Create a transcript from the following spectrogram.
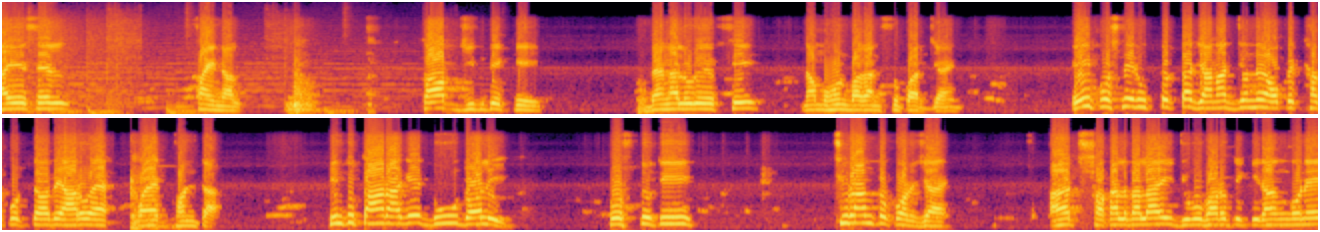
আইএসএল ফাইনাল। কাপ জিতবে কে? বেঙ্গালুরু এফসি না মোহনবাগান সুপার জায়েন্ট? এই প্রশ্নের উত্তরটা জানার জন্য অপেক্ষা করতে হবে আরও এক কয়েক ঘণ্টা। কিন্তু তার আগে দু দলই প্রস্তুতি চূড়ান্ত পর্যায়ে। আজ সকালবেলায় যুব ভারতী ক্রীড়াঙ্গনে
